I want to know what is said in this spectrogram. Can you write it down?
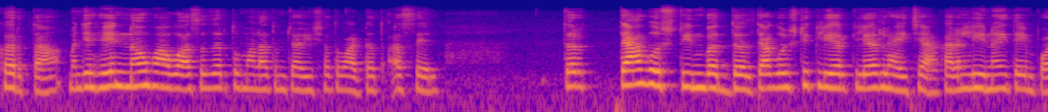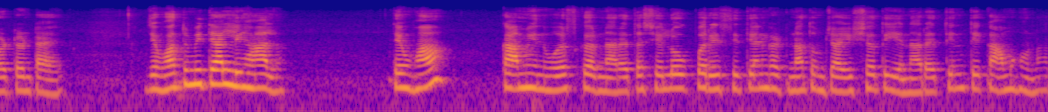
करता म्हणजे हे न व्हावं असं जर तुम्हाला तुमच्या आयुष्यात वाटत असेल तर त्या गोष्टींबद्दल त्या गोष्टी क्लिअर क्लिअर लिहायच्या. कारण लिहिणं इथे इम्पॉर्टंट आहे. जेव्हा तुम्ही त्या लिहाल तेव्हा काम इन्व्हर्स करणार आहे. तसे लोक परिस्थिती आणि घटना तुमच्या आयुष्यात येणार आहेत ते काम होणार.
